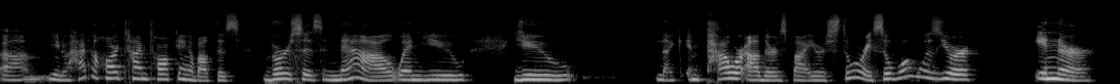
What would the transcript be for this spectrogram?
um, you know had a hard time talking about this versus now when you you like empower others by your story so what was your inner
